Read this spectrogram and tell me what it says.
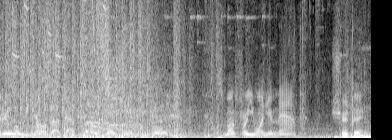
Considering what we know about that place, that can't be good. It's marked for you on your map. Sure thing.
